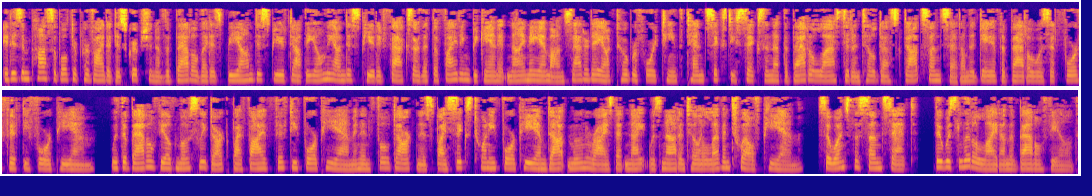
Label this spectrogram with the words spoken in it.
it is impossible to provide a description of the battle that is beyond dispute. The only undisputed facts are that the fighting began at 9 a.m. on Saturday, October 14, 1066 and that the battle lasted until dusk. Sunset on the day of the battle was at 4.54 p.m., with the battlefield mostly dark by 5.54 p.m. and in full darkness by 6.24 p.m. Moonrise that night was not until 11.12 p.m., so once the sun set, there was little light on the battlefield.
